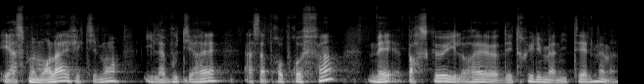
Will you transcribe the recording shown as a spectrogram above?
Et à ce moment-là, effectivement, il aboutirait à sa propre fin, mais parce qu'il aurait détruit l'humanité elle-même.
